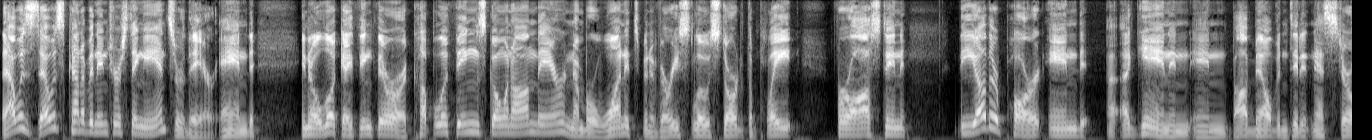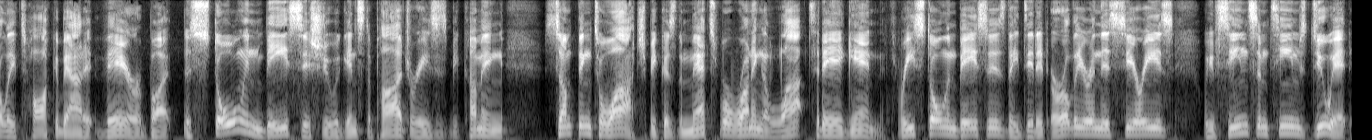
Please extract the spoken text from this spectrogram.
that was that was kind of an interesting answer there. And, you know, look, I think there are a couple of things going on there. Number one, it's been a very slow start at the plate for Austin. The other part, and uh, again, and, and Bob Melvin didn't necessarily talk about it there, but the stolen base issue against the Padres is becoming something to watch because the Mets were running a lot today again. Three stolen bases. They did it earlier in this series. We've seen some teams do it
